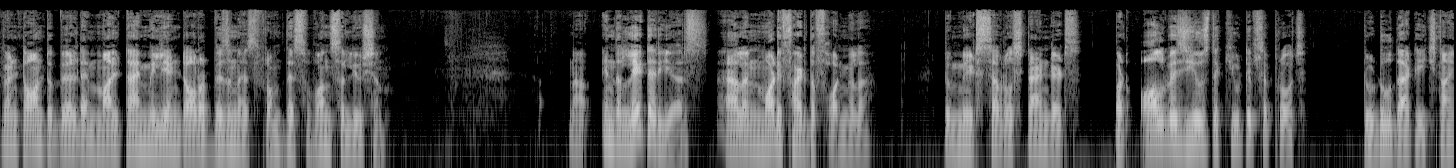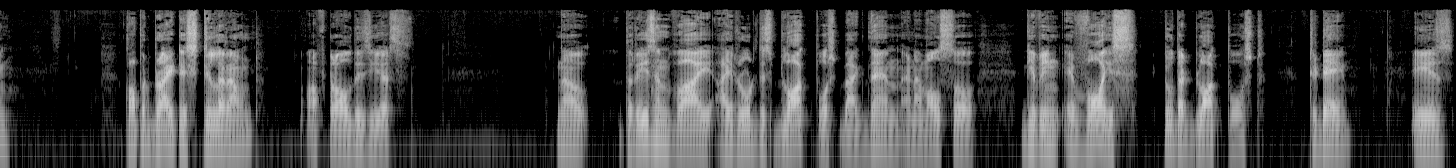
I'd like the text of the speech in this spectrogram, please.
went on to build a multi million dollar business from this one solution. Now, in the later years, Alan modified the formula to meet several standards, but always used the Q tips approach to do that each time. Copper Bright is still around after all these years. Now, the reason why I wrote this blog post back then, and I'm also giving a voice to that blog post today, is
